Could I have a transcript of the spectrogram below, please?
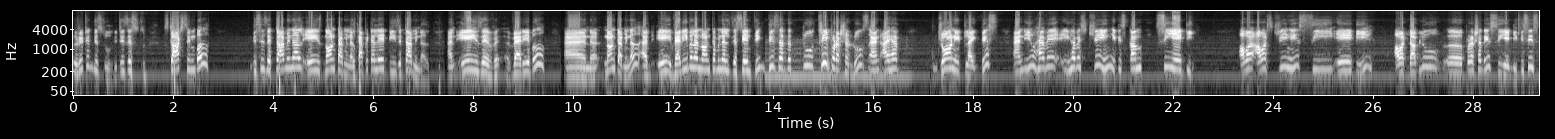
written this rule. It is a start symbol. This is a terminal. A is non-terminal. Capital a d is a terminal and a is a variable and uh, non-terminal. And a variable and non-terminal is the same thing. These are the two three production rules and i have drawn it like this. And you have a you have a string. It is come cat our our string is cat our w uh, production is cad this is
